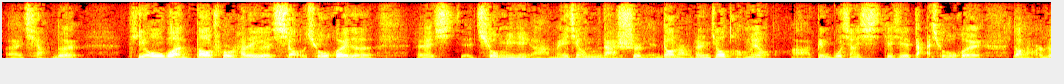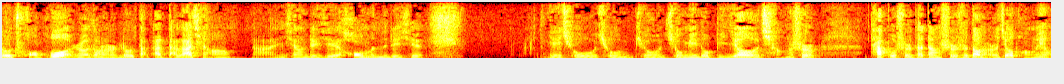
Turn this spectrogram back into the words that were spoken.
呃强队，踢欧冠到处他这个小球会的呃球迷啊，没见过那么大世面，到哪儿跟人交朋友啊，并不像这些大球会到哪儿都闯祸是吧？到哪儿都打打打砸抢啊！你像这些豪门的这些这些球球球球迷都比较强势。他不是，他当时是到哪儿都交朋友，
